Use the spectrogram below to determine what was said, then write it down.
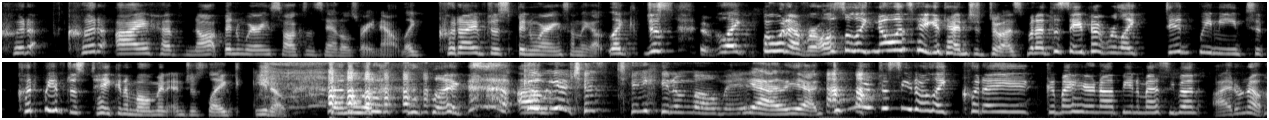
could could I have not been wearing socks and sandals right now? Like, could I have just been wearing something else? Like, just like, but whatever. Also, like, no one's paying attention to us. But at the same time, we're like, did we need to? Could we have just taken a moment and just like, you know, done a little like? Um, could we have just taken a moment? Yeah, yeah. Could we have just, you know, like, could I? Could my hair not be in a messy bun? I don't know.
